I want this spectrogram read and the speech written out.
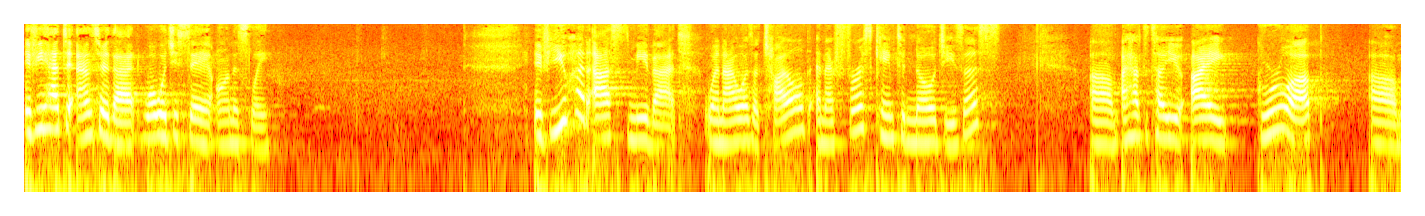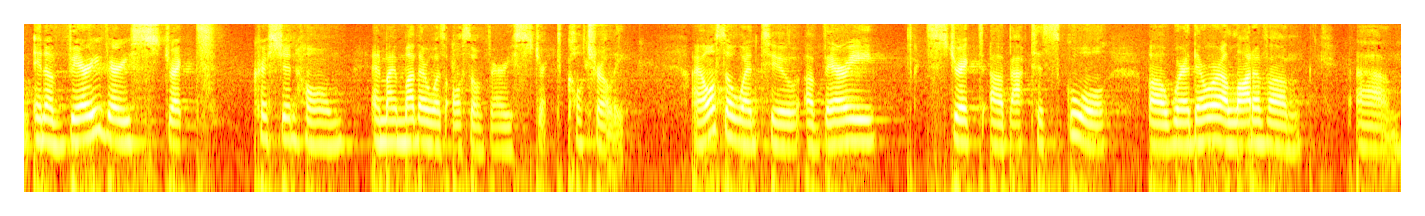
If you had to answer that, what would you say honestly? If you had asked me that when I was a child and I first came to know Jesus, um, I have to tell you, I grew up um, in a very, very strict Christian home, and my mother was also very strict culturally. I also went to a very strict uh, Baptist school uh, where there were a lot of um, um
